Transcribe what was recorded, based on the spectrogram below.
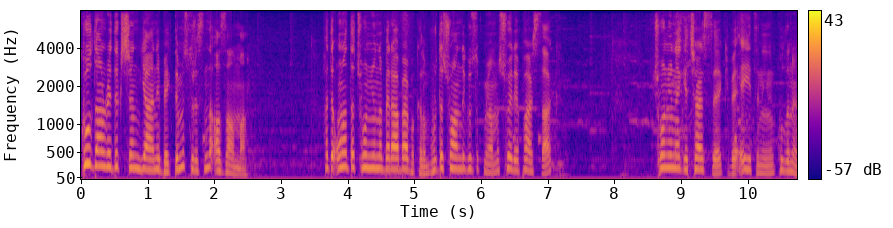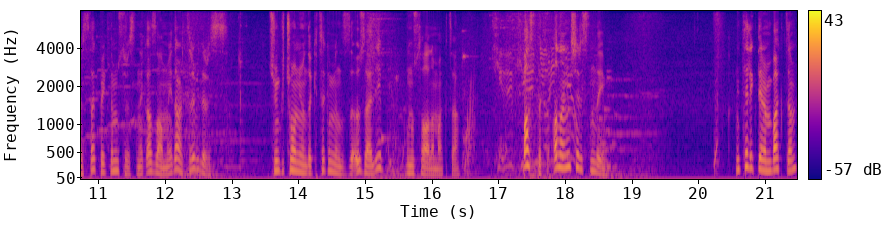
Cooldown reduction yani bekleme süresinde azalma. Hadi ona da Chonyun'la beraber bakalım. Burada şu anda gözükmüyor ama şöyle yaparsak. Chonyun'a geçersek ve yeteneğini kullanırsak bekleme süresindeki azalmayı da artırabiliriz. Çünkü Chonyun'daki takım yıldızı özelliği bunu sağlamakta. Bastık. Alanın içerisindeyim. Niteliklerime baktım.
